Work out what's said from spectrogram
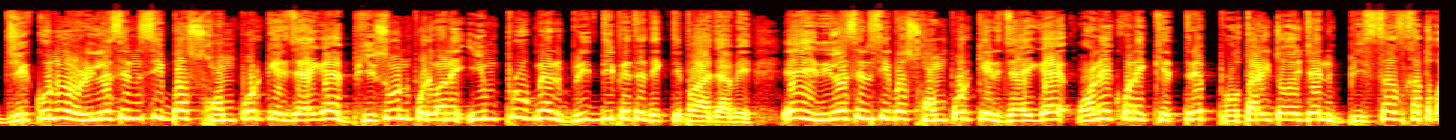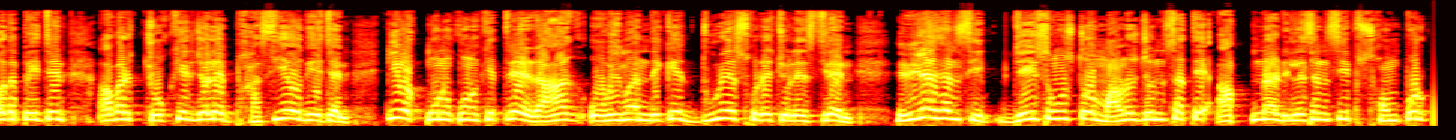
যে কোনো রিলেশনশিপ বা সম্পর্কের জায়গায় ভীষণ পরিমাণে ইমপ্রুভমেন্ট বৃদ্ধি পেতে দেখতে পাওয়া যাবে। এই রিলেশনশিপ বা সম্পর্কের জায়গায় অনেক অনেক ক্ষেত্রে প্রতারিত হয়েছেন, বিশ্বাসঘাতকতা পেয়েছেন, আবার চোখের জলে ভাসিয়েও দিয়েছেন কিংবা কোনো কোনো ক্ষেত্রে রাগ, অভিমান দেখে দূরে সরে চলে এসেছিলেন। রিলেশনশিপ যেই সমস্ত মানুষজনের সাথে আপনার রিলেশনশিপ সম্পর্ক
